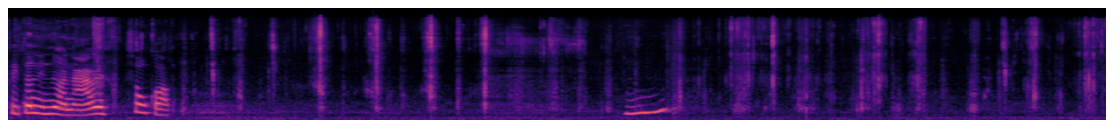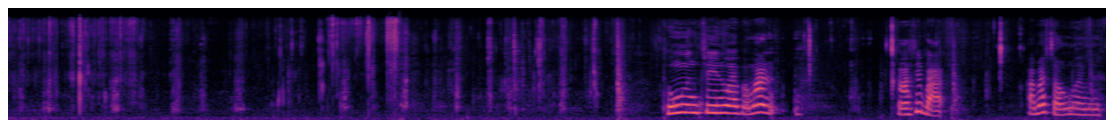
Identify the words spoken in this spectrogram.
พริกต้นนี้เนื้อหนาเลยส่งกรอบอืม ถุงหนึ่งจีนไว้ประมาณห้าสิบบาทเอามาสองหน่วยมันนะ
